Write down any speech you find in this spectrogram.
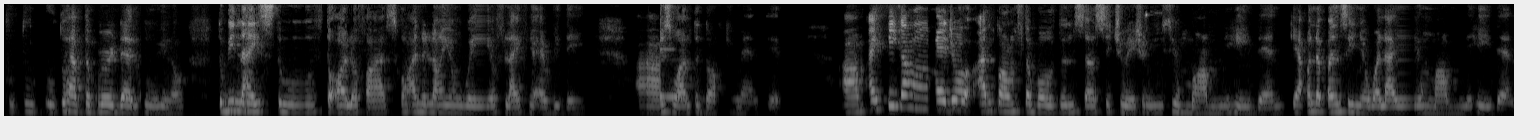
to, to, to have the burden to, you know, to be nice to, to all of us kung ano lang yung way of life nyo every day. Uh, just want to document it. Um, I think ang medyo uncomfortable dun sa situation is yung mom ni Hayden. Kaya kung napansin nyo, wala yung mom ni Hayden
